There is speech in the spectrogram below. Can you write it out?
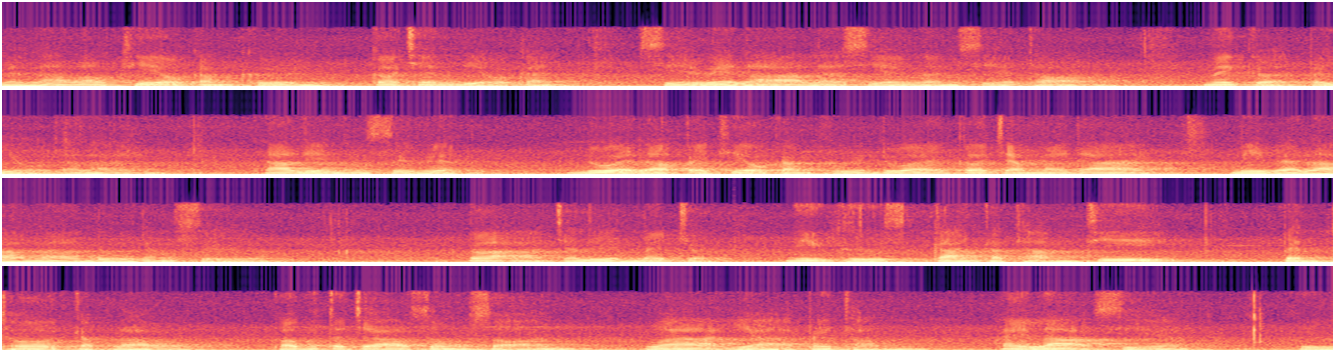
เวลาเราเที่ยวกลางคืนก็เช่นเดียวกัน เสียเวลาและเสียเงินเสียทอง ไม่เกิดประโยชน์อะไร ถ้าเรียนหนังสือด้วยแล้วไปเที่ยวกลางคืนด้วยก็จะไม่ได้มีเวลามาดูหนังสือ ก็อาจจะเรียนไม่จบนี่คือการกระทำที่เป็นโทษกับเรา ระพุทธเจ้าทรงสอนว่าอย่าไปทำให้ละเสีย คือ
